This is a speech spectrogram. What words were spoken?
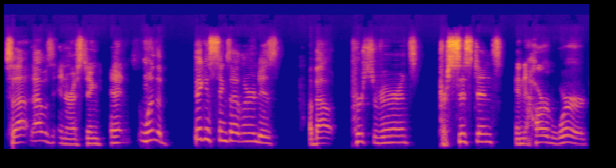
So that, that was interesting. And one of the biggest things I learned is about perseverance, persistence, and hard work.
